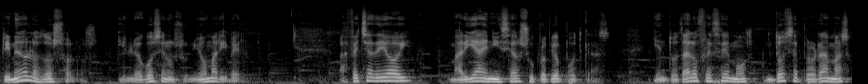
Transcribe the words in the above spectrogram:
Primero los dos solos y luego se nos unió Maribel. A fecha de hoy, María ha iniciado su propio podcast y en total ofrecemos 12 programas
